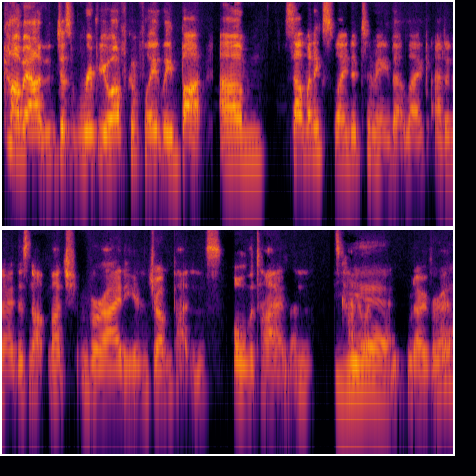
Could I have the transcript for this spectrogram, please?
come out and just rip you off completely. But um, someone explained it to me that like I don't know, there's not much variety in drum patterns all the time, and it's kind of Yeah. like put over it.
